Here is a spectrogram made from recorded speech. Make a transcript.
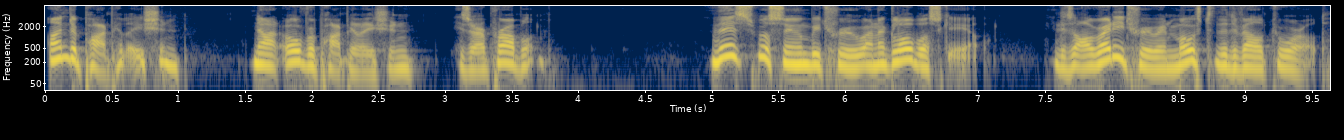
Underpopulation, not overpopulation, is our problem. This will soon be true on a global scale. It is already true in most of the developed world.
